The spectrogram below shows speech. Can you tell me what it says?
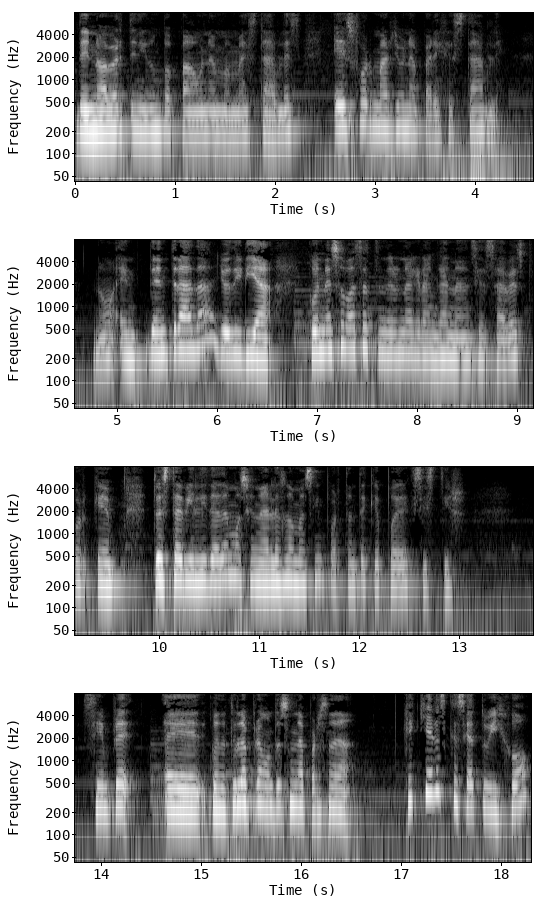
de no haber tenido un papá o una mamá estables, es formar yo una pareja estable. ¿No? de entrada, yo diría, con eso vas a tener una gran ganancia, ¿sabes? Porque tu estabilidad emocional es lo más importante que puede existir. Siempre, eh, cuando tú le preguntas a una persona, ¿qué quieres que sea tu hijo?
